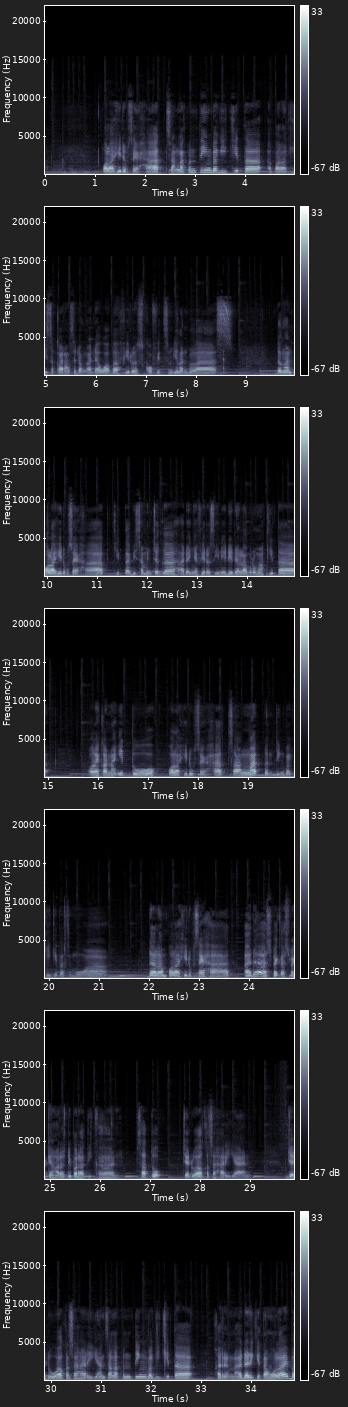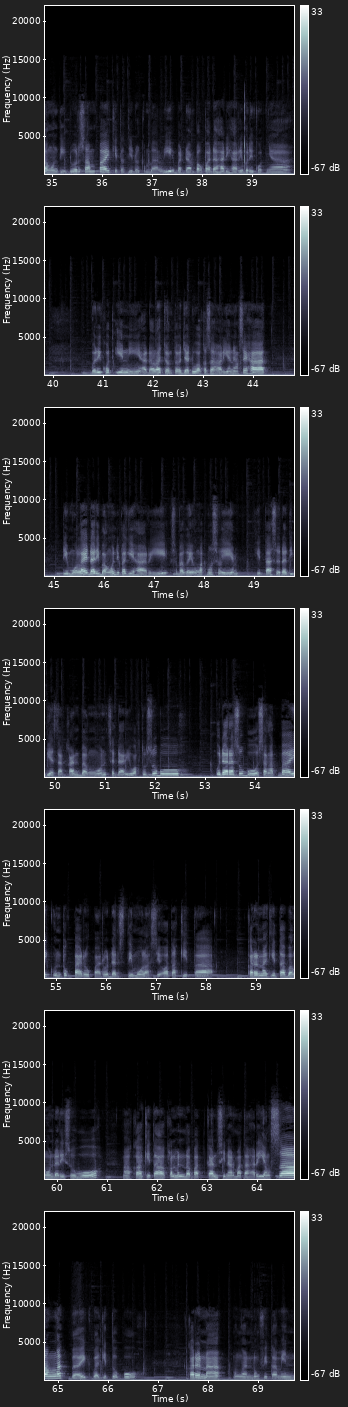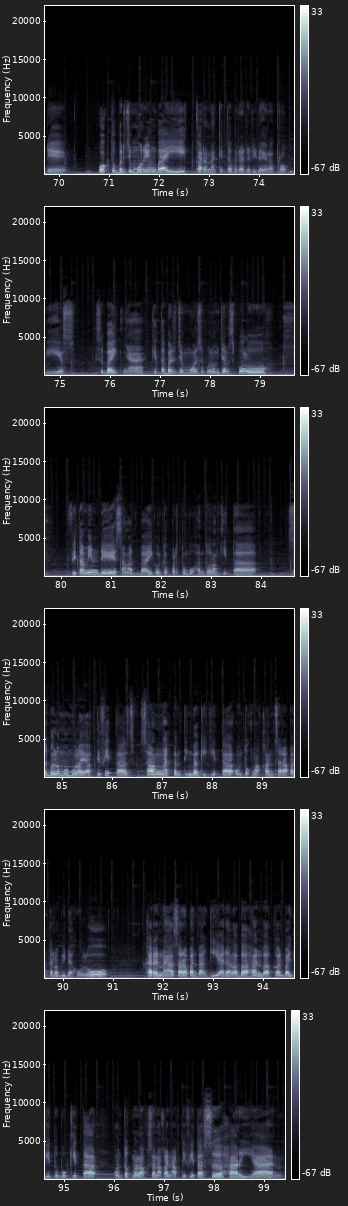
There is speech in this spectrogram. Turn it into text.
Pola hidup sehat sangat penting bagi kita, apalagi sekarang sedang ada wabah virus COVID-19. Dengan pola hidup sehat, kita bisa mencegah adanya virus ini di dalam rumah kita. Oleh karena itu, pola hidup sehat sangat penting bagi kita semua. Dalam pola hidup sehat, ada aspek-aspek yang harus diperhatikan. Satu, Jadwal keseharian. Jadwal keseharian sangat penting bagi kita karena dari kita mulai bangun tidur sampai kita tidur kembali berdampak pada hari-hari berikutnya. Berikut ini adalah contoh jadwal keseharian yang sehat. Dimulai dari bangun di pagi hari, sebagai umat muslim, kita sudah dibiasakan bangun sedari waktu subuh. Udara subuh sangat baik untuk paru-paru dan stimulasi otak kita. Karena kita bangun dari subuh, maka kita akan mendapatkan sinar matahari yang sangat baik bagi tubuh. Karena mengandung vitamin D. Waktu berjemur yang baik karena kita berada di daerah tropis, sebaiknya kita berjemur sebelum jam 10. Vitamin D sangat baik untuk pertumbuhan tulang kita. Sebelum memulai aktivitas, sangat penting bagi kita untuk makan sarapan terlebih dahulu. Karena sarapan pagi adalah bahan bakar bagi tubuh kita untuk melaksanakan aktivitas seharian.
